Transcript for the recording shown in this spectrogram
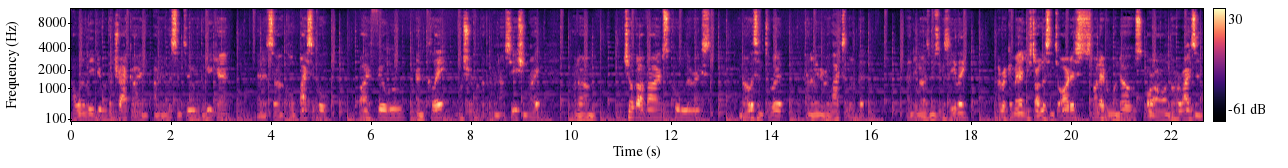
I want to leave you with a track I, I listened to over the weekend, and it's uh, called Bicycle by Phil Wu and Clay. I'm not sure if I got the pronunciation right, but um, chilled out vibes, cool lyrics. You know, I listened to it, it kind of made me relax a little bit. And you know, as music is healing, I recommend you start listening to artists not everyone knows or are on the horizon.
